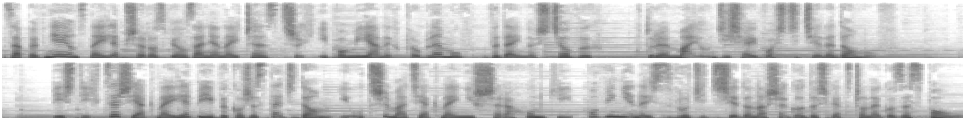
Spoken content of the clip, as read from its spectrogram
zapewniając najlepsze rozwiązania najczęstszych i pomijanych problemów wydajnościowych, które mają dzisiaj właściciele domów. Jeśli chcesz jak najlepiej wykorzystać dom i utrzymać jak najniższe rachunki, powinieneś zwrócić się do naszego doświadczonego zespołu.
